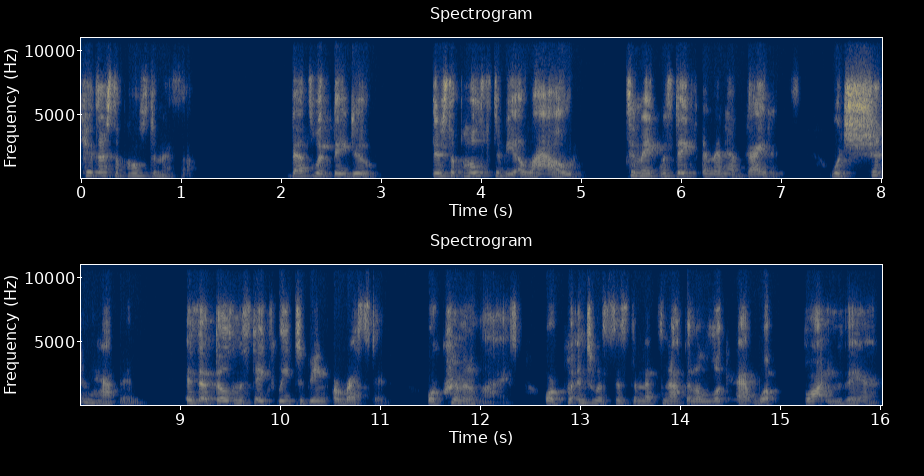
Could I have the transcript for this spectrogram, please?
Kids are supposed to mess up. That's what they do. They're supposed to be allowed to make mistakes and then have guidance. What shouldn't happen is that those mistakes lead to being arrested or criminalized or put into a system that's not going to look at what brought you there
